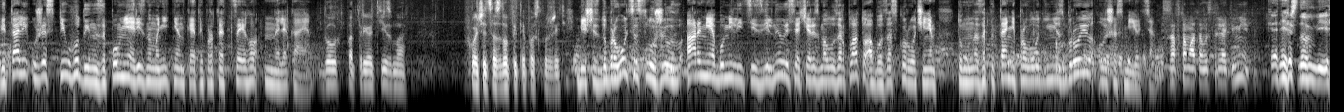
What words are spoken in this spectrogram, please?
Віталій уже з півгодини заповнює різноманітні анкети, проте це його не лякає. долг патріотизму. Хочеться знов піти послужити. Більшість добровольців служили в армії або міліції, звільнилися через малу зарплату або за скороченням. Тому на запитання про володіння зброєю лише сміються. З автомата ви стріляти вмієте? Звісно, вмію.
